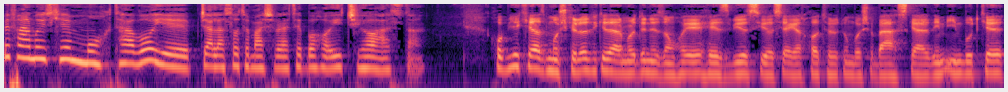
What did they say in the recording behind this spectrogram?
بفرمایید که محتوای جلسات مشورت باهایی چی هستند خب یکی از مشکلاتی که در مورد نظام های حزبی و سیاسی اگر خاطرتون باشه بحث کردیم این بود که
